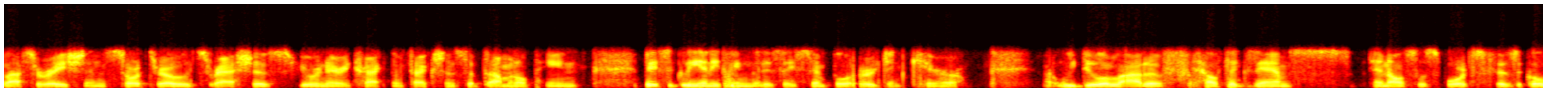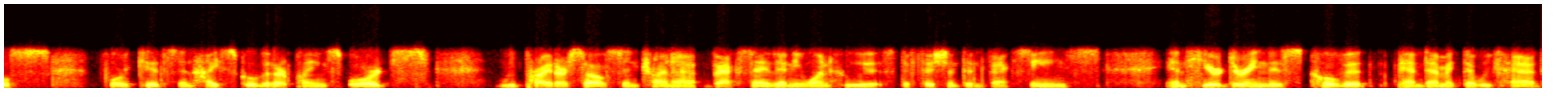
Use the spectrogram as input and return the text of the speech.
lacerations, sore throats, rashes, urinary tract infections, abdominal pain, basically anything that is a simple urgent care. Uh, we do a lot of health exams and also sports physicals for kids in high school that are playing sports. We pride ourselves in trying to vaccinate anyone who is deficient in vaccines. And here during this COVID pandemic that we've had,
